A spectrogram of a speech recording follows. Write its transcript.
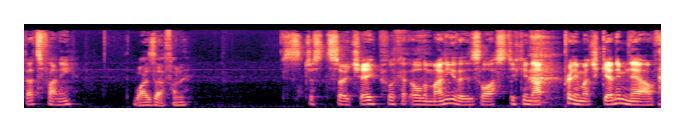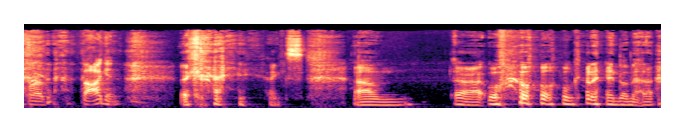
That's funny. why is that funny? It's just so cheap. Look at all the money that he's lost. You can uh, pretty much get him now for a bargain. Okay, thanks. Um, all right, well, we're going to end on that.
